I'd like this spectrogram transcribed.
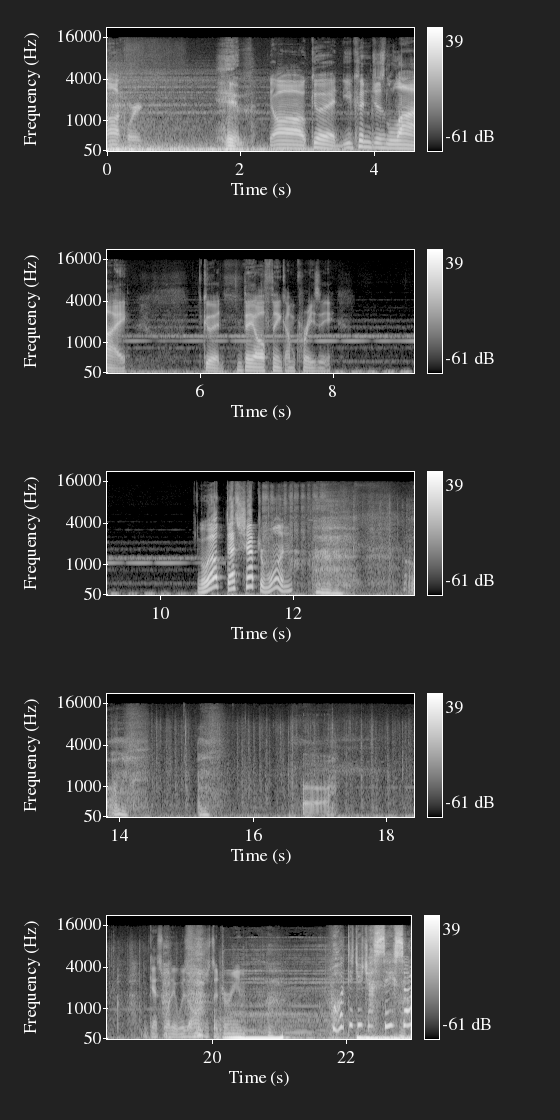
Awkward. Him. Oh, good. You couldn't just lie. Good. They all think I'm crazy. Well, that's chapter one. Guess what? It was all just a dream. What did you just say, sir?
